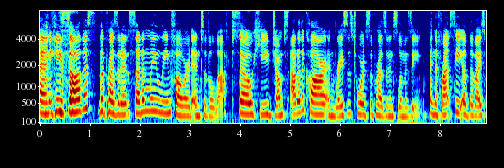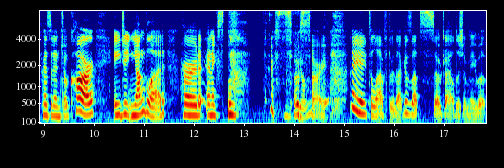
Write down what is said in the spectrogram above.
And he saw this the president suddenly lean forward and to the left. So he jumps out of the car and races towards the president's limousine. In the front seat of the vice presidential car, Agent Youngblood heard an explosion. I'm so sorry. I hate to laugh through that because that's so childish of me, but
